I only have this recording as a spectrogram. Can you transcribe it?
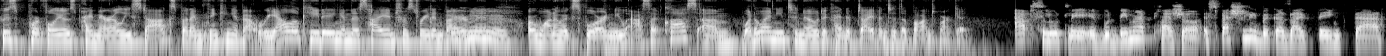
whose portfolio is primarily stocks, but I'm thinking about reallocating in this high interest rate environment mm-hmm. or want to explore a new asset class, um, what do I need to know to kind of dive into the bond market? Absolutely. It would be my pleasure, especially because I think that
